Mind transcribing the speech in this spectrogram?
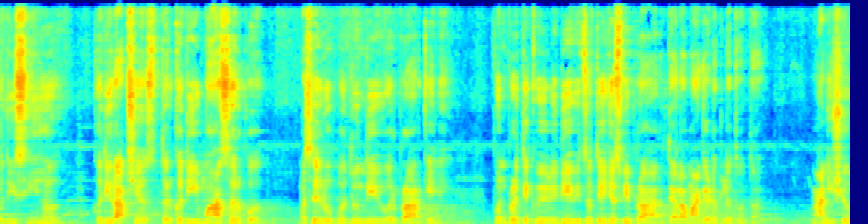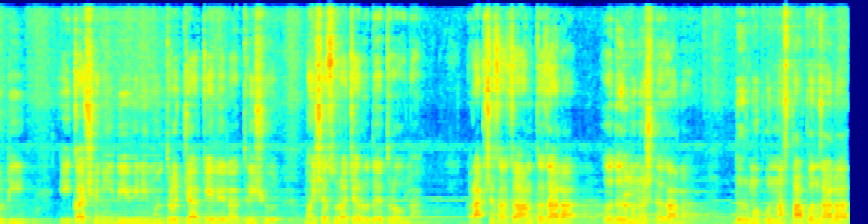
कधी सिंह कधी राक्षस तर कधी महासर्प असे रूप बदलून देवीवर प्रहार केले. पण प्रत्येक वेळी देवीचा तेजस्वी प्रहार त्याला मागे ढकलत होता. आणि शेवटी एका क्षणी देवीने मंत्रोच्चार केलेला त्रिशूळ महिषासुराच्या हृदयात रवला. राक्षसाचा अंत झाला अधर्म नष्ट झाला. धर्म पुन्हा स्थापन झाला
